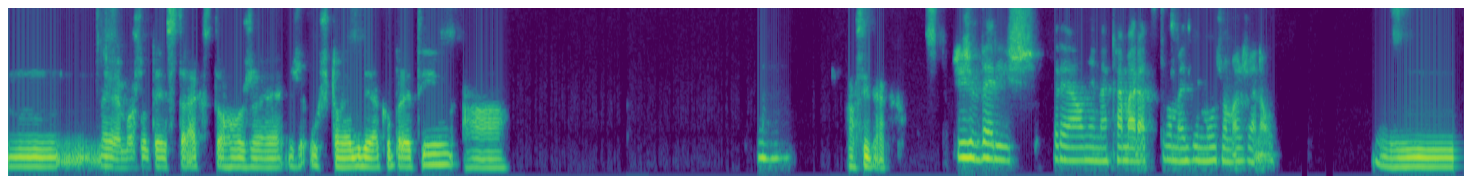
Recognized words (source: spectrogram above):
neviem, možno ten strach z toho, že, že už to nebude ako predtým a mm-hmm. asi tak. Čiže veríš reálne na kamarátstvo medzi mužom a ženou? Mm,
